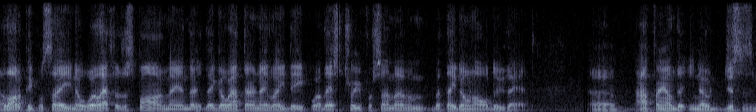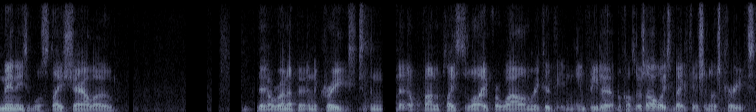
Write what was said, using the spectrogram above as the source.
a lot of people say you know well after the spawn man they, go out there and they lay deep. Well that's true for some of them, but they don't all do that. Uh, I found that you know just as many will stay shallow. They'll run up in the creeks and they'll find a place to lay for a while and recoup and, and feed up because there's always bait fish in those creeks.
